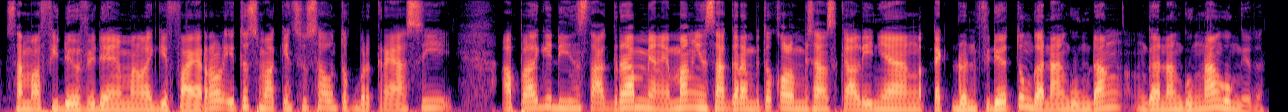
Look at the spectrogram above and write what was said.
sama video-video yang emang lagi viral itu semakin susah untuk berkreasi. Apalagi di Instagram yang emang Instagram itu kalau misalnya sekalinya nge-tag down video tuh nggak nanggung dang nggak nanggung nanggung gitu.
